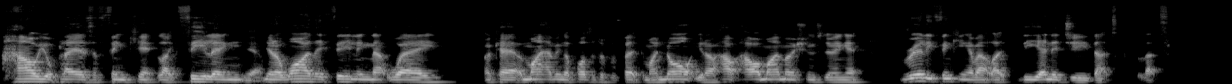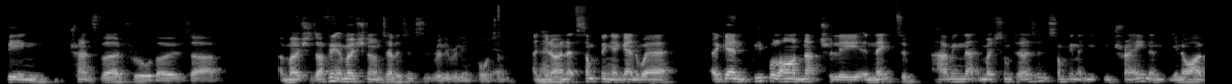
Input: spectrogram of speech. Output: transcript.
how your players are thinking, like feeling, yeah. you know, why are they feeling that way? Okay, am I having a positive effect? Am I not? You know, how, how are my emotions doing it? Really thinking about like the energy that's that's being transferred through all those uh, emotions. I think emotional intelligence is really, really important. Yeah. And, you know, and that's something again where again, people aren't naturally innate to having that emotional intelligence, something that you can train. And, you know, I've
